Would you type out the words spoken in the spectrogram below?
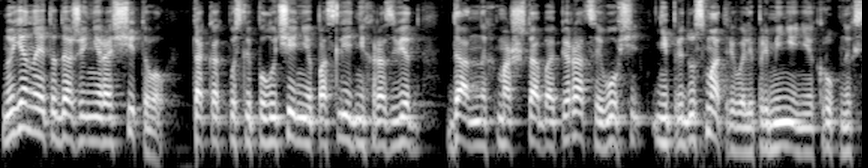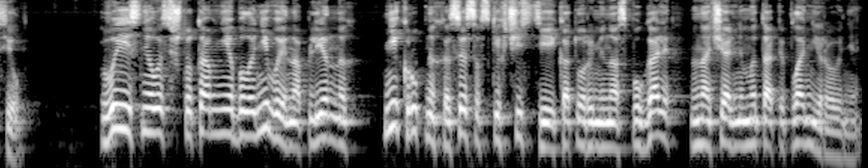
Но я на это даже и не рассчитывал – так как после получения последних разведданных масштабы операции вовсе не предусматривали применение крупных сил. Выяснилось, что там не было ни военнопленных, ни крупных эсэсовских частей, которыми нас пугали на начальном этапе планирования.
